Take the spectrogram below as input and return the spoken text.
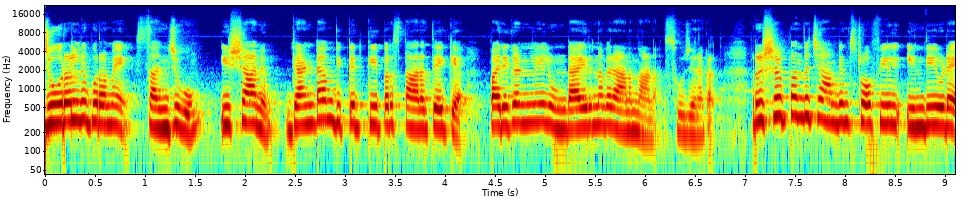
ജൂറലിന് പുറമെ സഞ്ജുവും ഇഷാനും രണ്ടാം വിക്കറ്റ് കീപ്പർ സ്ഥാനത്തേക്ക് പരിഗണനയിൽ ഉണ്ടായിരുന്നവരാണെന്നാണ് സൂചനകൾ. ഋഷഭ് പന്ത് ചാമ്പ്യൻസ് ട്രോഫിയിൽ ഇന്ത്യയുടെ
